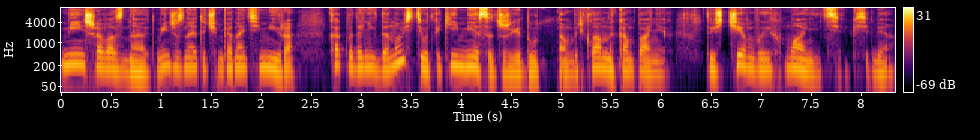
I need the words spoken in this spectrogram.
меньше о вас знают, меньше знают о чемпионате мира, как вы до них доносите, вот какие месседжи идут там в рекламных кампаниях? То есть чем вы их маните к себе?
